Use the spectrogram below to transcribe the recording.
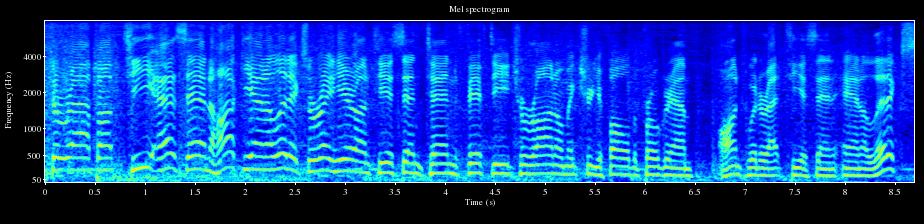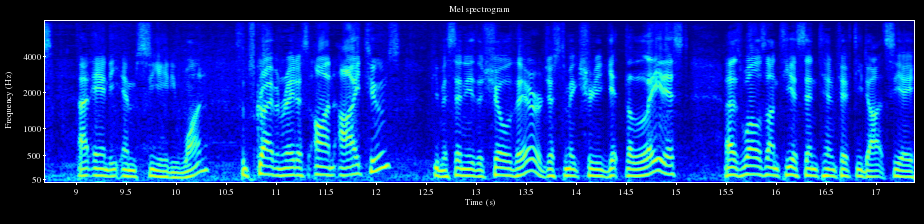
Back to wrap up TSN Hockey Analytics right here on TSN 1050 Toronto. Make sure you follow the program on Twitter at TSN Analytics at AndyMC81. Subscribe and rate us on iTunes if you miss any of the show there, just to make sure you get the latest, as well as on TSN1050.ca,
